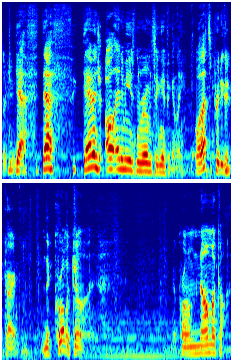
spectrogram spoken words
Thirteen. Death. Death. Damage all enemies in the room significantly. Well, that's a pretty good card. Necromicon. Chronomicon.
